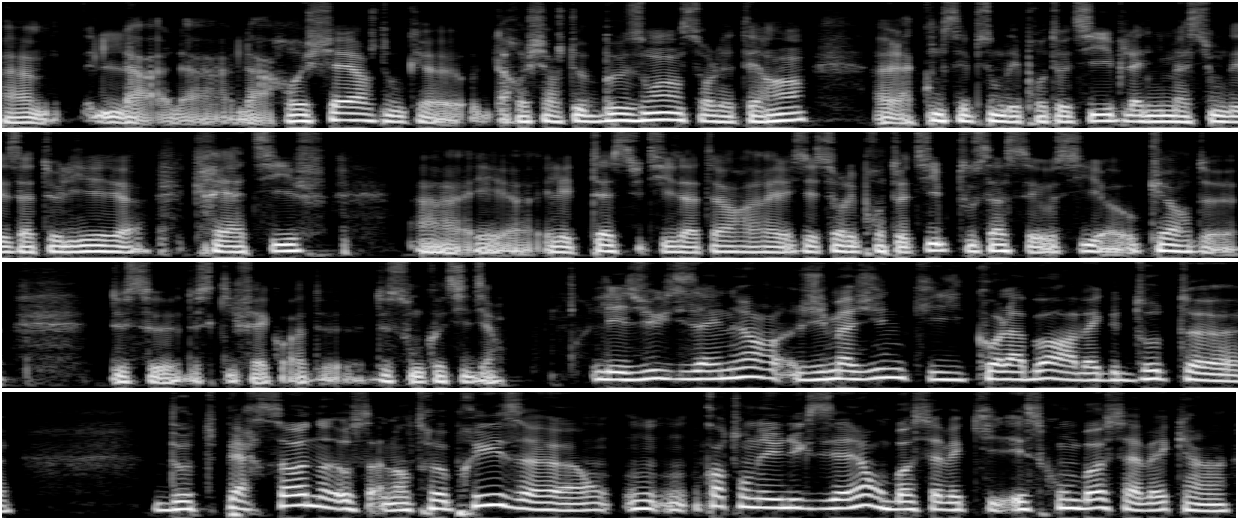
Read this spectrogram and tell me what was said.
euh, la, la, la, recherche donc euh, la recherche de besoins sur le terrain euh, la conception des prototypes l'animation des ateliers créatifs et, et, les tests utilisateurs réalisés sur les prototypes. Tout ça c'est aussi au cœur de de ce de ce qu'il fait quoi de, de son quotidien. Les UX designers j'imagine qu'ils collaborent avec d'autres d'autres personnes au sein de l'entreprise. On, on, quand on est UX designer, on bosse avec qui? Est-ce qu'on bosse avec un,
